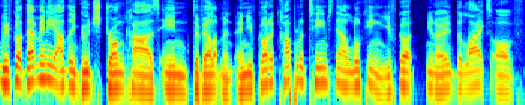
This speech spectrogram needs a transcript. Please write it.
We've got that many other good, strong cars in development, and you've got a couple of teams now looking. You've got, you know, the likes of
